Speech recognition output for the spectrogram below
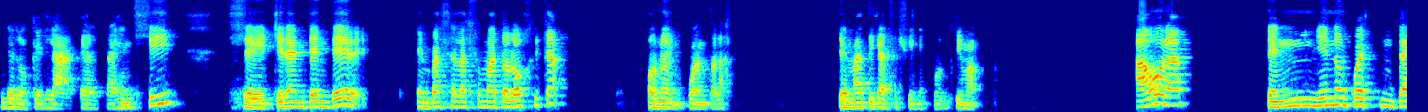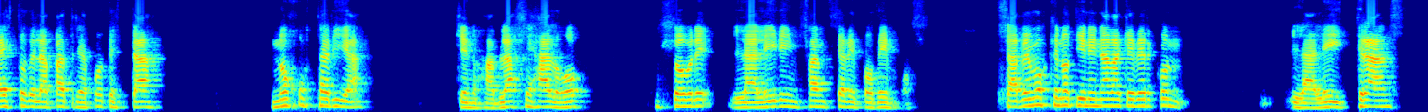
de lo que es la verdad en sí. Se quiere entender en base a la sumatológica o no en cuanto a las temáticas de fines últimos. Ahora, teniendo en cuenta esto de la patria potestad, nos gustaría que nos hablases algo sobre la ley de infancia de Podemos. Sabemos que no tiene nada que ver con la ley trans,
